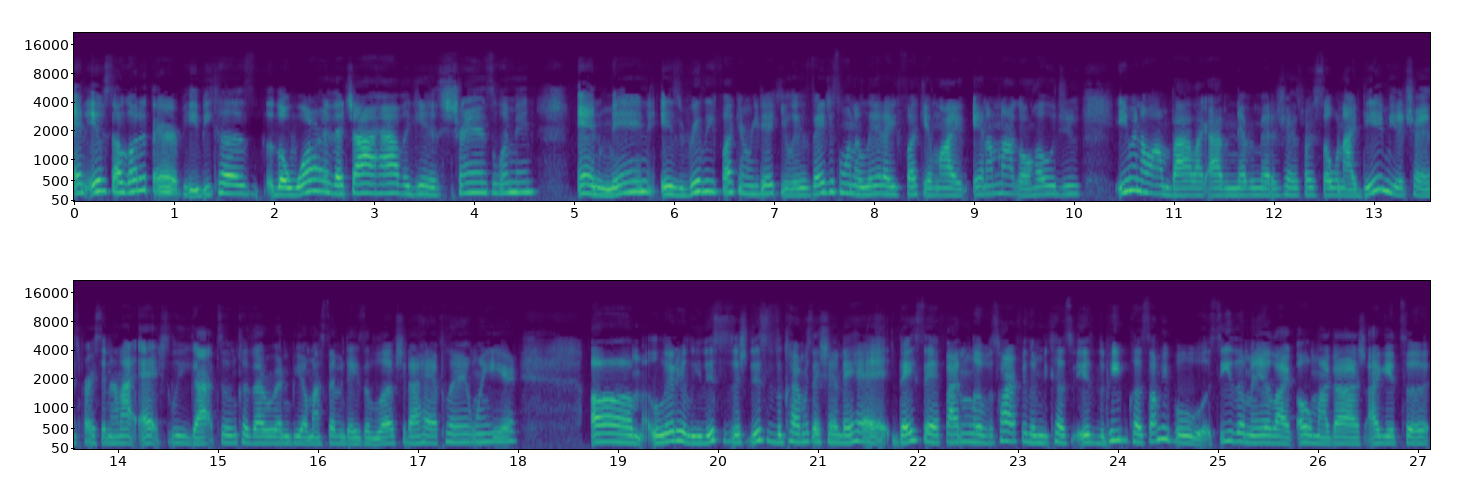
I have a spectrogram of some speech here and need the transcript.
And if so go to therapy because the war that y'all have against trans women and men is really fucking ridiculous. They just want to live a fucking life. And I'm not gonna hold you. Even though I'm bi like I've never met a trans person. So when I did meet a trans person and I actually got to them because I were going to be on my seven days of love shit I had planned one year um literally this is a, this is the conversation they had. They said finding love is hard for them because it's the people because some people see them and they're like oh my gosh i get to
